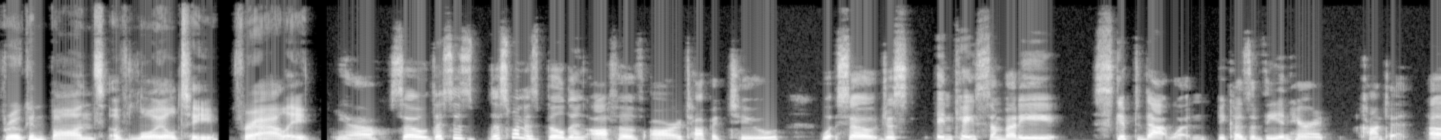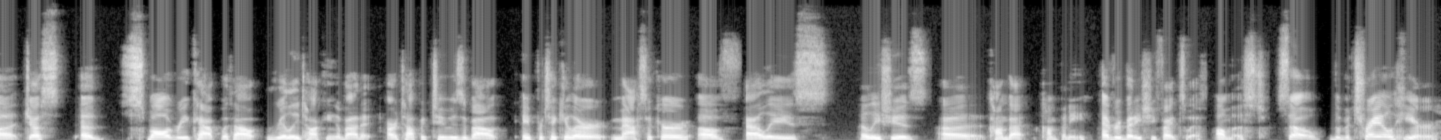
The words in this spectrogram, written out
broken bonds of loyalty for Allie. Yeah. So this is this one is building off of our topic 2. So just in case somebody skipped that one because of the inherent content. Uh just a small recap without really talking about it. Our topic 2 is about a particular massacre of Allie's Alicia's uh, combat company. Everybody she fights with, almost. So, the betrayal here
